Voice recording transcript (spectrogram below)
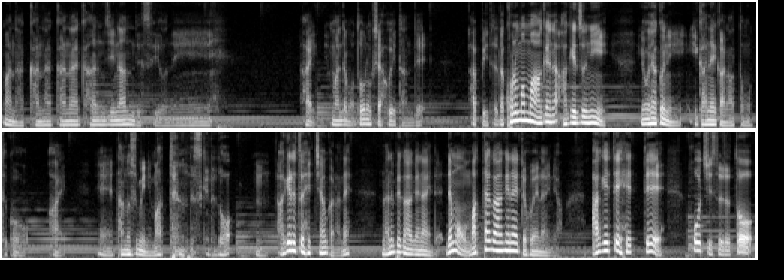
まあなかなかな感じなんですよね。はい。まあでも登録者増えたんで、ハッピーで。このまま上げ上げずに400人いかねえかなと思ってこう、はい、えー、楽しみに待ってるんですけれど、うん、上げると減っちゃうからね。なるべく上げないで。でも全く上げないと増えないんだよ。上げて減って放置すると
